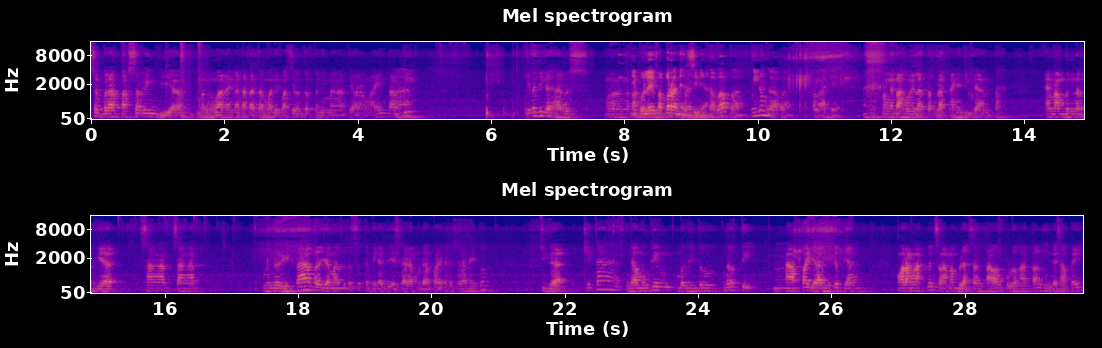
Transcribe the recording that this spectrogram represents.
seberapa sering dia mengeluarkan kata-kata motivasi untuk menyemangati orang lain tapi Nah. kita juga harus mengetahui boleh vaporan ya di sini ya? nggak apa-apa minum nggak apa kalau ada mengetahui latar belakangnya juga entah emang bener dia sangat-sangat menderita pada zaman itu ketika dia sekarang mendapat kesuksesan itu juga kita nggak mungkin begitu ngerti Hmm. apa jalan hidup yang orang lakuin selama belasan tahun puluhan tahun hingga sampai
